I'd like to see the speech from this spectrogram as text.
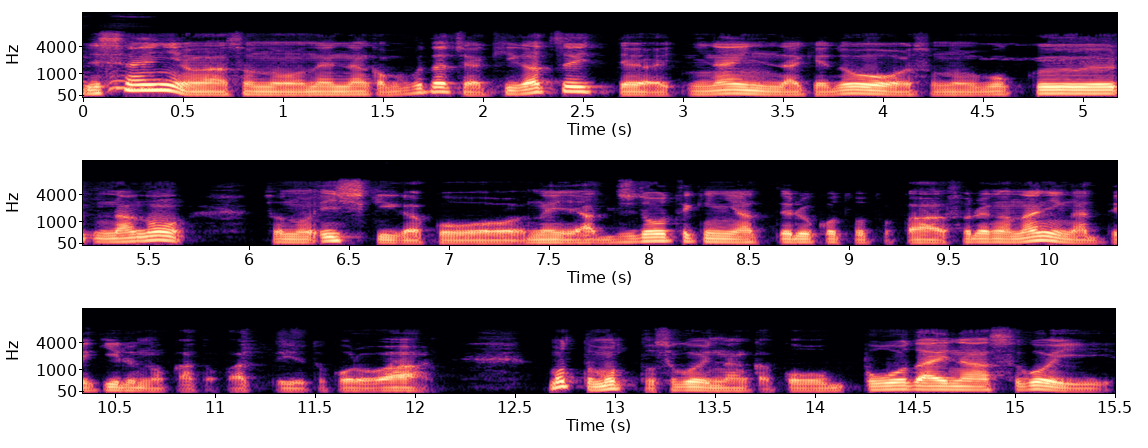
実際にはそのね、なんか僕たちは気がついていないんだけど、その僕らのその意識がこうね、や自動的にやってることとか、それが何ができるのかとかっていうところは、もっともっとすごいなんかこう、膨大な、すごい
